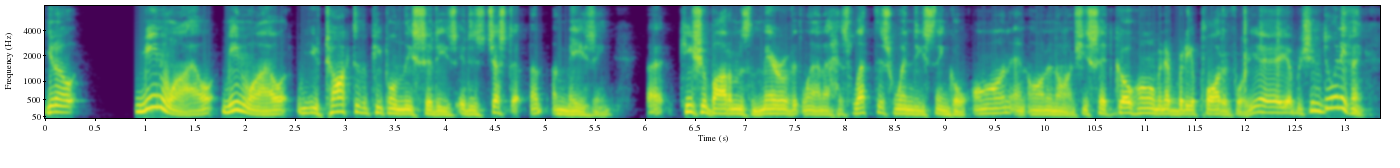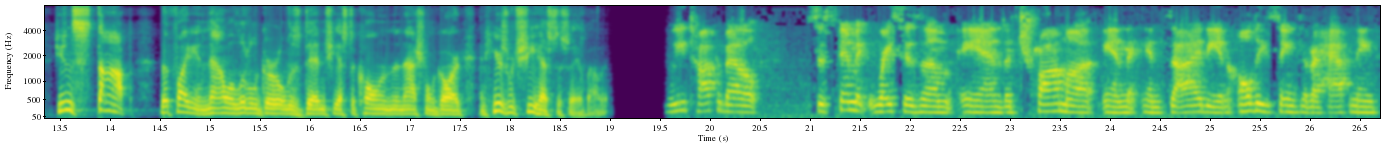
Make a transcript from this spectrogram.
You know, meanwhile, meanwhile, you talk to the people in these cities, it is just a, a, amazing uh, Keisha Bottoms, the mayor of Atlanta, has let this Wendy's thing go on and on and on. She said, go home, and everybody applauded for her. Yeah, yeah, yeah, but she didn't do anything. She didn't stop the fighting. And now a little girl is dead, and she has to call in the National Guard. And here's what she has to say about it. We talk about systemic racism and the trauma and the anxiety and all these things that are happening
